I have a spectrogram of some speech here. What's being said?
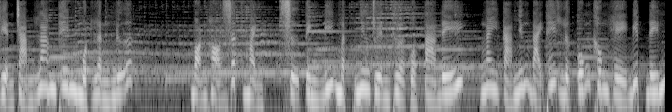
viện Trạm Lam thêm một lần nữa. Bọn họ rất mạnh, sự tình bí mật như truyền thừa của tà đế Ngay cả những đại thế lực cũng không hề biết đến.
